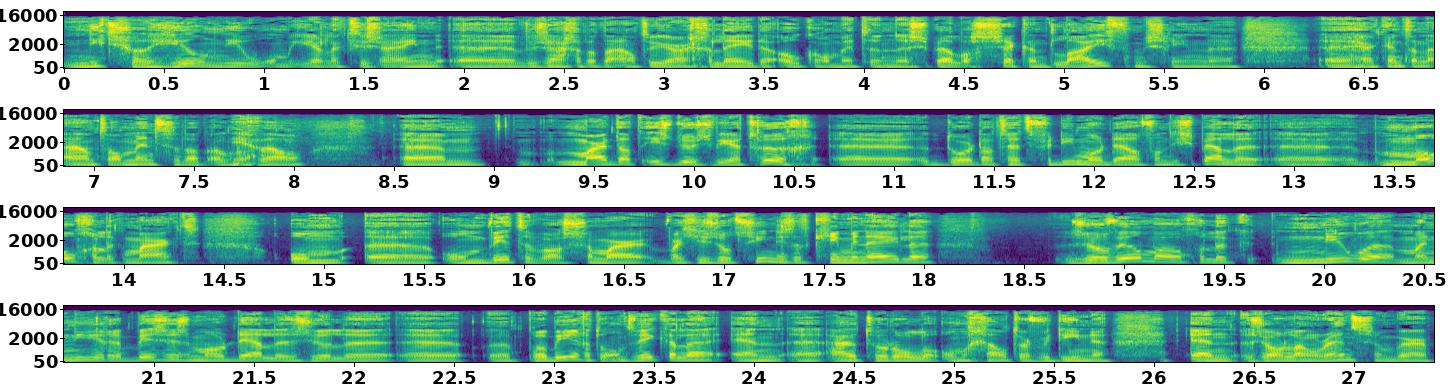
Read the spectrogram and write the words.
niet zo heel nieuw, om eerlijk te zijn. Uh, we zagen dat een aantal jaar geleden ook al met een spel als Second Life. Misschien uh, herkent een aantal mensen dat ook ja. nog wel. Um, maar dat is dus weer terug, uh, doordat het verdienmodel van die spellen mogelijk maakt om, om wit te wassen. Maar wat je zult zien is dat criminelen zoveel mogelijk nieuwe manieren, businessmodellen zullen uh, proberen te ontwikkelen en uh, uit te rollen om geld te verdienen. En zolang ransomware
